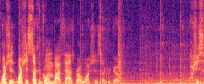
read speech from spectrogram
Watch it. Watch this sucker going by fast, bro. Watch this sucker go. Watch this.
